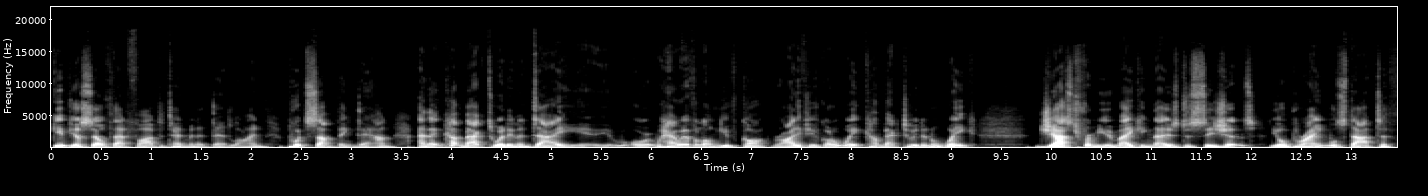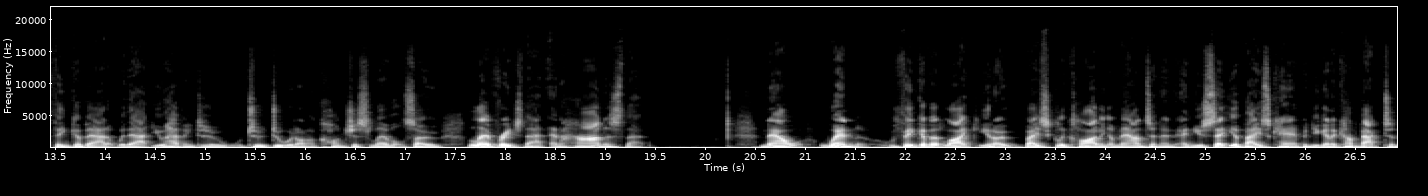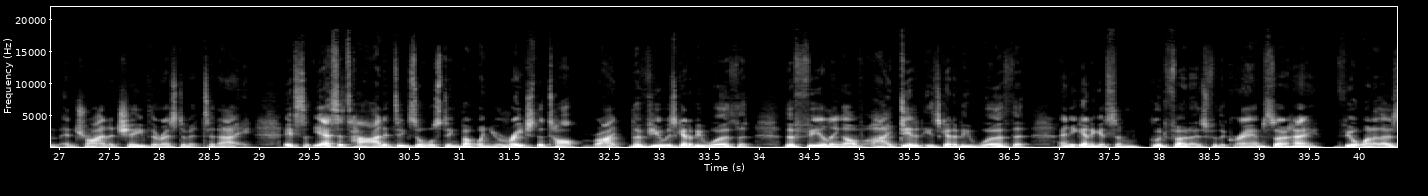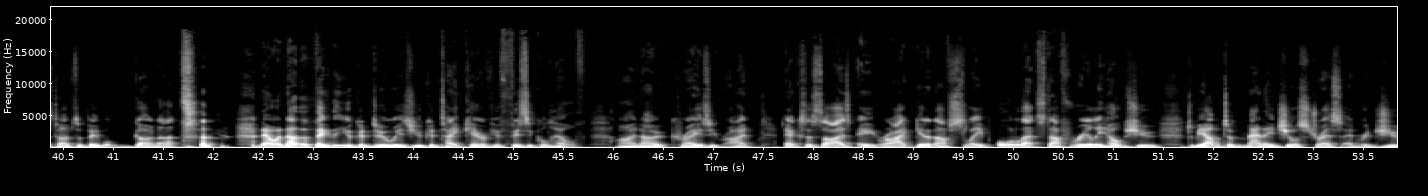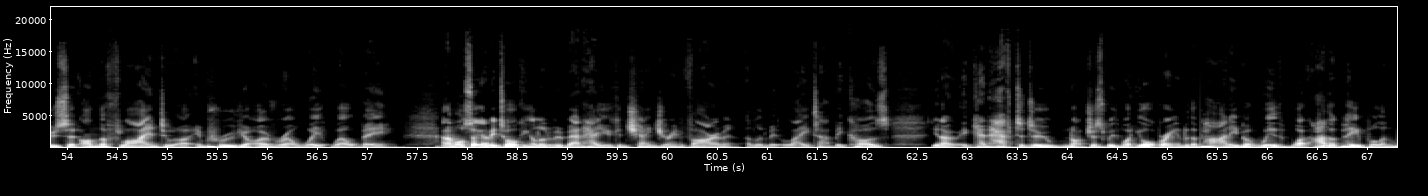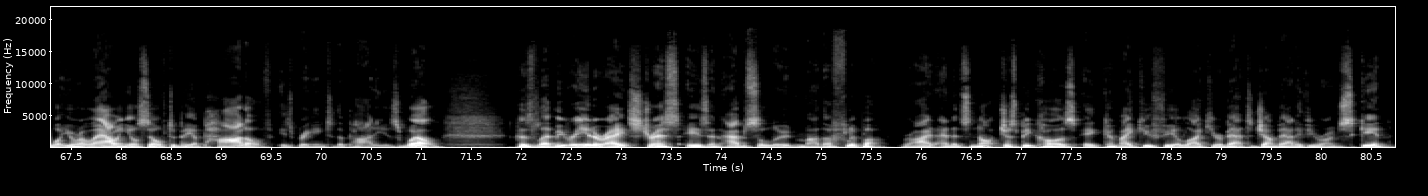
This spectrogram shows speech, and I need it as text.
Give yourself that five to 10 minute deadline, put something down, and then come back to it in a day or however long you've got, right? If you've got a week, come back to it in a week just from you making those decisions, your brain will start to think about it without you having to to do it on a conscious level. So leverage that and harness that. Now, when think of it like, you know, basically climbing a mountain and, and you set your base camp and you're going to come back to and try and achieve the rest of it today. It's yes, it's hard, it's exhausting, but when you reach the top, right, the view is going to be worth it. The feeling of oh, I did it is going to be worth it. And you're going to get some good photos for the gram. So hey, if you're one of those types of people, go nuts. now, another thing that you can do is you can take care of your physical health. I know, crazy, right? Exercise, eat right, get enough sleep, all of that stuff really helps you to be able to manage your stress and reduce it on the fly and to uh, improve your overall well being. And I'm also going to be talking a little bit about how you can change your environment a little bit later because, you know, it can have to do not just with what you're bringing to the party, but with what other people and what you're allowing yourself to be a part of is bringing to the party as well. Because let me reiterate, stress is an absolute mother flipper, right? And it's not just because it can make you feel like you're about to jump out of your own skin.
